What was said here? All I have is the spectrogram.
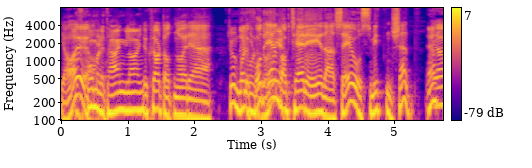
Ja, Og så kommer det til England. Det er jo klart at når eh, Har du fått én bakterie i deg, så er jo smitten skjedd. Ja. ja,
